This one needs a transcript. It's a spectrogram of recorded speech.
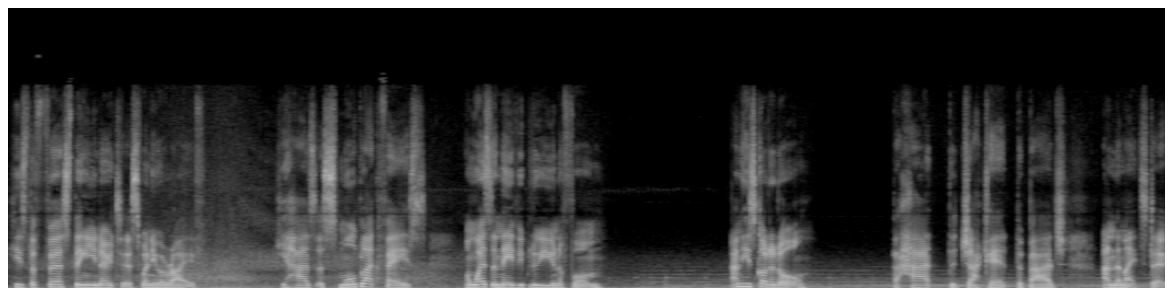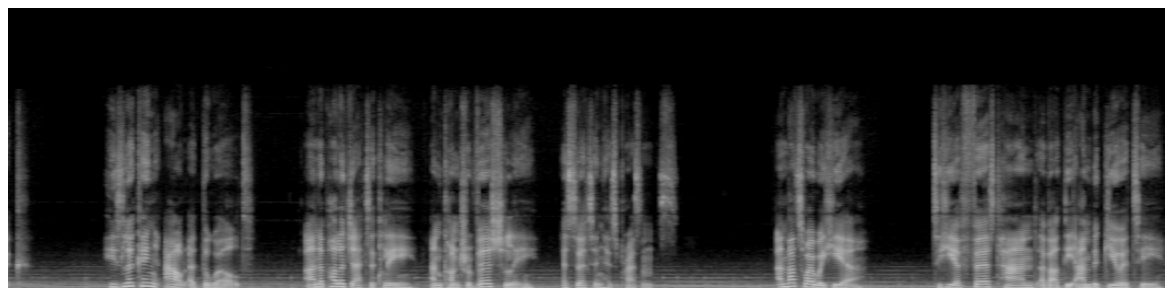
He's the first thing you notice when you arrive. He has a small black face and wears a navy blue uniform. And he's got it all the hat, the jacket, the badge, and the nightstick. He's looking out at the world, unapologetically and controversially asserting his presence. And that's why we're here to hear firsthand about the ambiguity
